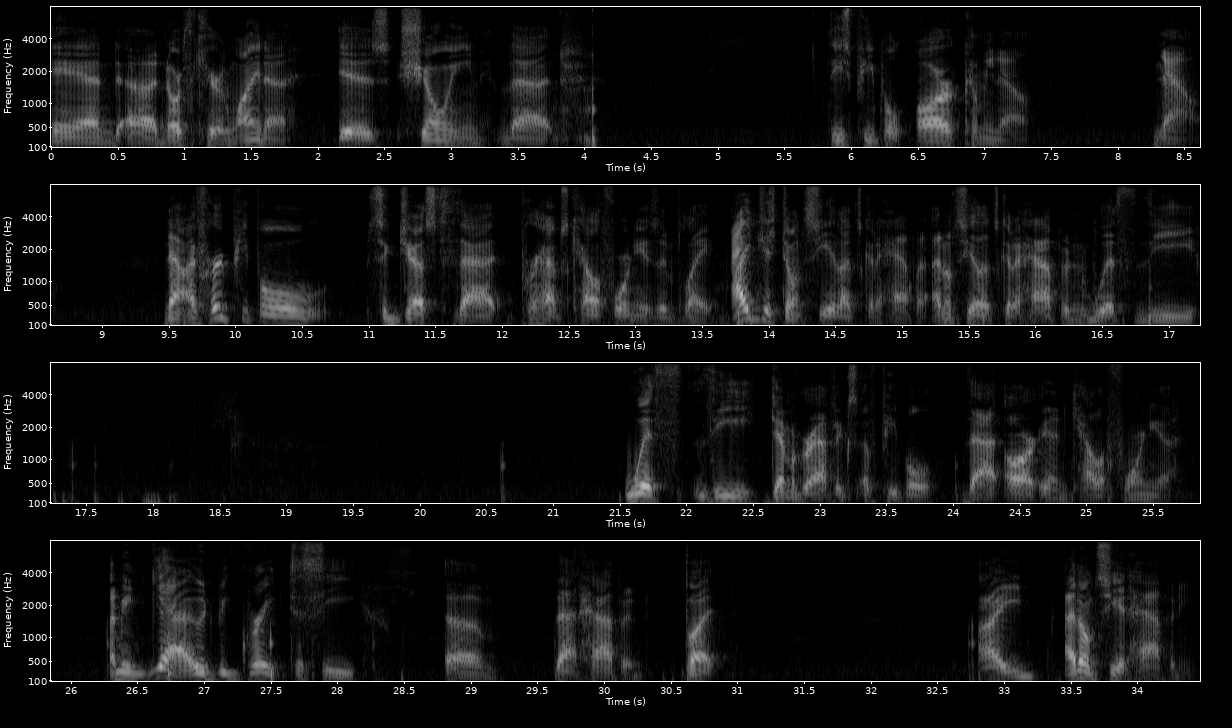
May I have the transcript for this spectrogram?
and uh, North Carolina is showing that these people are coming out now. Now, I've heard people suggest that perhaps California is in play. I just don't see how that's going to happen. I don't see how that's going to happen with the with the demographics of people that are in California. I mean, yeah, it would be great to see um, that happen. But I I don't see it happening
